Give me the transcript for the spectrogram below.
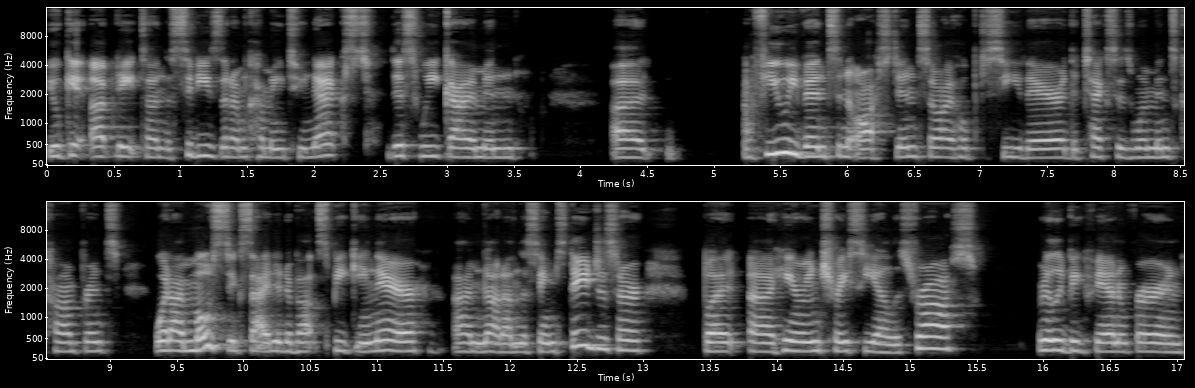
you'll get updates on the cities that I'm coming to next. This week, I'm in uh, a few events in Austin, so I hope to see you there. The Texas Women's Conference. What I'm most excited about speaking there, I'm not on the same stage as her, but uh, hearing Tracee Ellis Ross, really big fan of her, and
